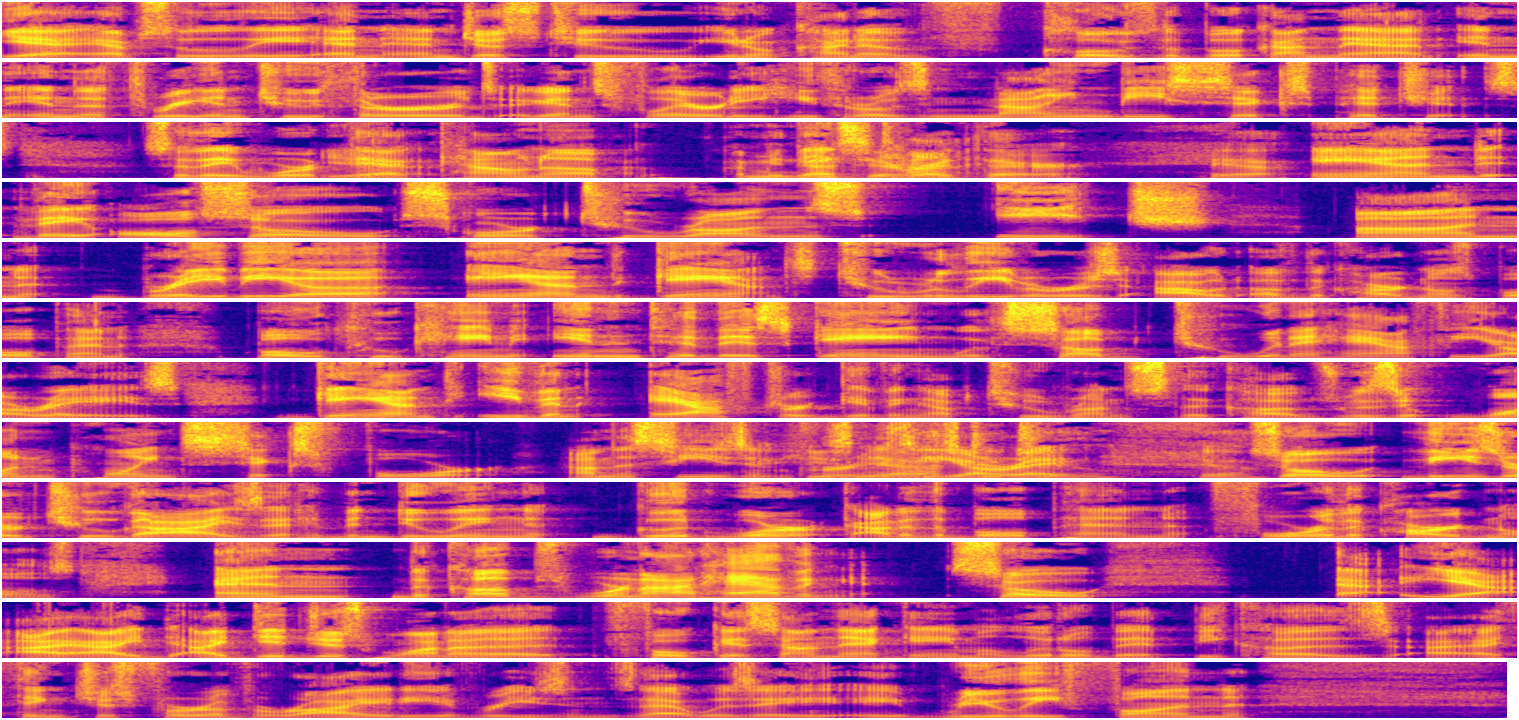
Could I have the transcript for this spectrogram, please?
Yeah, absolutely. And and just to you know kind of close the book on that, in in the three and two thirds against Flaherty, he throws ninety six pitches. So they work Yeah. that count up. I mean, that's it right there. Yeah. And they also score two runs each on Brebbia and Gant, two relievers out of the Cardinals bullpen, both who came into this game with sub two and a half ERAs. Gant, even after giving up two runs to the Cubs, was at 1.64 on the season for He's his ERA. Yeah. So these are two guys that have been doing good work out of the bullpen for the Cardinals, and the Cubs were not having it. So uh, yeah, I, I I did just want to focus on that game a little bit because I think just for a variety of reasons that was a, a really fun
